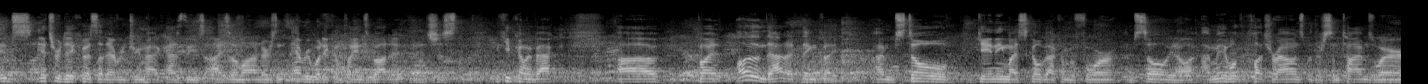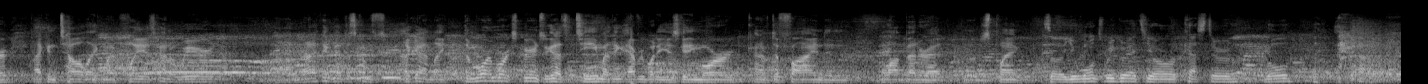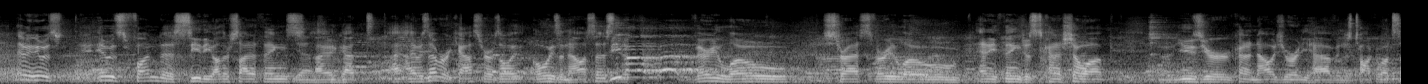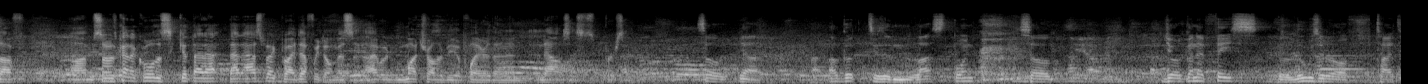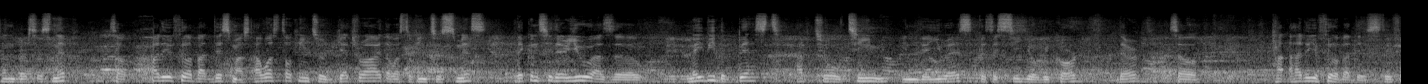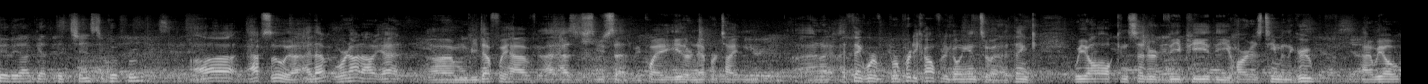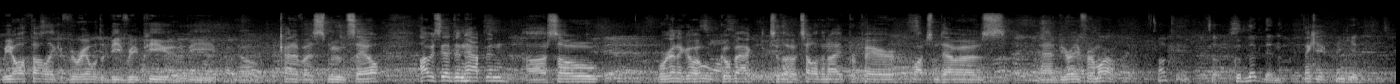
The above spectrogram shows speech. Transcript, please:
it's it's ridiculous that every DreamHack has these ISO monitors and everybody complains about it and it's just they keep coming back. Uh, but other than that, I think like I'm still gaining my skill back from before. I'm still, you know, I'm able to clutch rounds, but there's some times where I can tell like my play is kind of weird. And I think that just comes, again, like the more and more experience we get as a team, I think everybody is getting more kind of defined and a lot better at you know, just playing. So you won't regret your caster role? I mean, it was it was fun to see the other side of things. Yeah, I sure. got I, I was never a caster. I was always always analysis. Very low stress, very low anything. Just kind of show up, you know, use your kind of knowledge you already have, and just talk about stuff. Um, so it's kind of cool to get that that aspect, but I definitely don't miss it. I would much rather be a player than an analysis person. So yeah, I'll go to the last point. So you're gonna face the loser of Titan versus Nip. So how do you feel about this match? I was talking to GeT_RiGhT, I was talking to Smith. They consider you as a, maybe the best actual team in the US because they see your record there. So how, how do you feel about this? Do you feel you get the chance to go through? Uh, absolutely. I, that, we're not out yet. Um, we definitely have, as you said, we play either Nip or Titan, and I, I think we're, we're pretty confident going into it. I think we all considered VP the hardest team in the group, and we all, we all thought like if we were able to beat VP, it would be you know kind of a smooth sail. Obviously, that didn't happen. Uh, so we're gonna go go back to the hotel tonight, prepare, watch some demos, and be ready for tomorrow. Okay, so good luck then. Thank you. Thank you.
